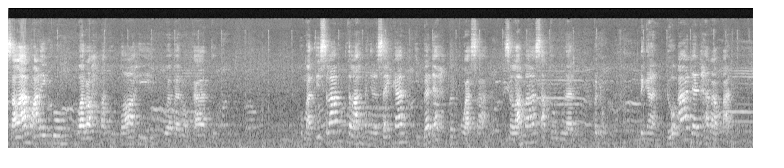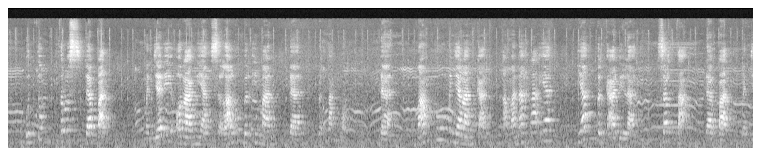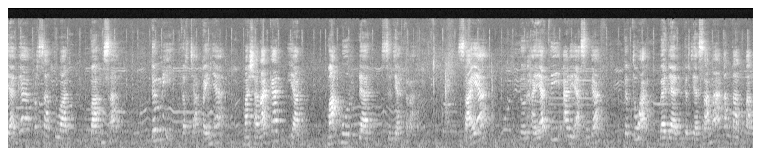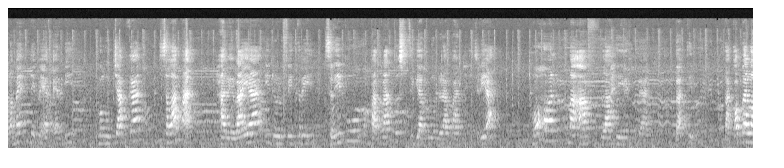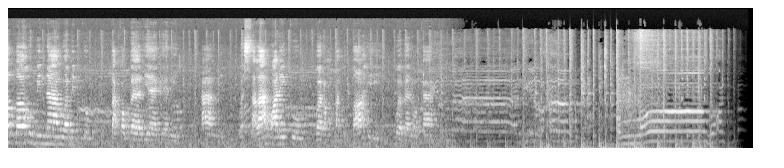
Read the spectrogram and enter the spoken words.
Assalamualaikum warahmatullahi wabarakatuh. Umat Islam telah menyelesaikan ibadah berpuasa selama satu bulan penuh dengan doa dan harapan untuk terus dapat menjadi orang yang selalu beriman dan bertakwa dan mampu menjalankan amanah rakyat yang berkeadilan serta dapat menjaga persatuan bangsa demi tercapainya masyarakat yang makmur dan sejahtera. Saya Nur Hayati Ali Asegaf, Ketua Badan Kerjasama Antar Parlemen DPR RI mengucapkan selamat Hari Raya Idul Fitri 1438 Hijriah. Mohon maaf lahir dan batin. Taqabbalallahu minna wa minkum. Taqabbal ya karim. Amin. Wassalamualaikum warahmatullahi wabarakatuh.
